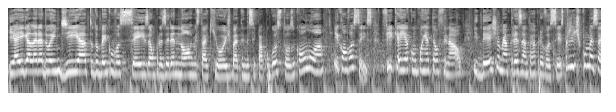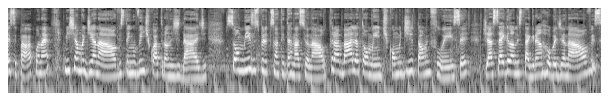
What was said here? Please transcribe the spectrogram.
E aí, galera do Em Dia, tudo bem com vocês? É um prazer enorme estar aqui hoje batendo esse papo gostoso com o Luan e com vocês. Fique aí, acompanhe até o final e deixa eu me apresentar para vocês pra gente começar esse papo, né? Me chamo Diana Alves, tenho 24 anos de idade, sou Miss Espírito Santo Internacional, trabalho atualmente como digital influencer. Já segue lá no Instagram, Diana Alves.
